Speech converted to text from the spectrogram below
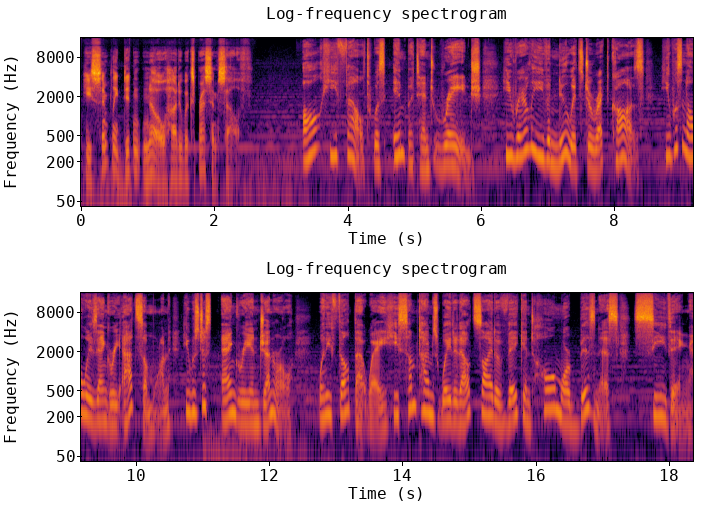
He simply didn't know how to express himself. All he felt was impotent rage. He rarely even knew its direct cause. He wasn't always angry at someone, he was just angry in general. When he felt that way, he sometimes waited outside a vacant home or business, seething.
